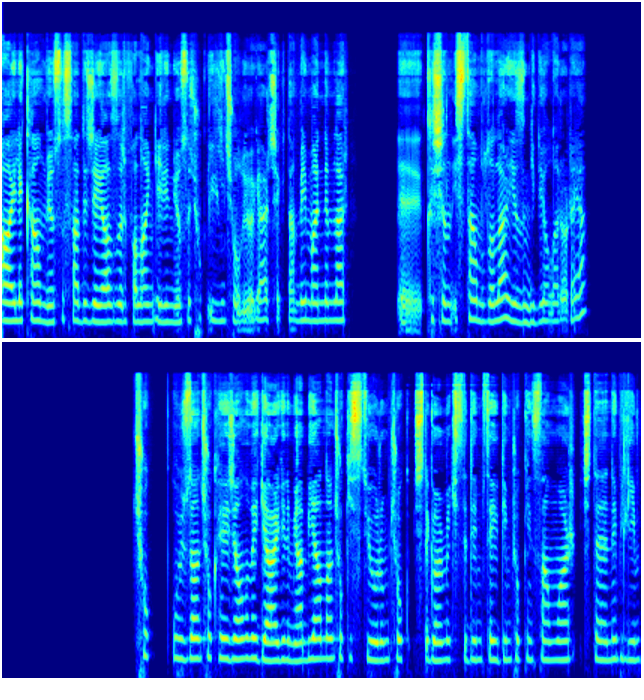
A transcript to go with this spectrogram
aile kalmıyorsa sadece yazları falan geliniyorsa çok ilginç oluyor gerçekten. Benim annemler e, kışın İstanbul'dalar yazın gidiyorlar oraya. Çok o yüzden çok heyecanlı ve gerginim. Yani bir yandan çok istiyorum. Çok işte görmek istediğim, sevdiğim çok insan var. İşte ne bileyim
